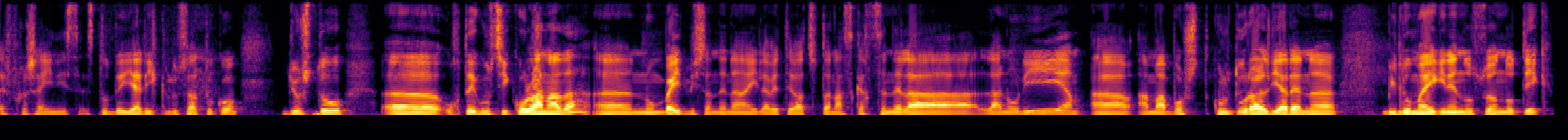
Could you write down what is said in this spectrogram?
espresa iniz, ez dut deiarik luzatuko. Justu uh, urte guziko lana da, uh, nonbait, biztan dena hilabete batzutan azkartzen dela lan hori, am, ama bost kulturaldiaren uh, biluma eginen duzu ondotik,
